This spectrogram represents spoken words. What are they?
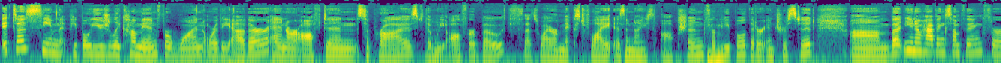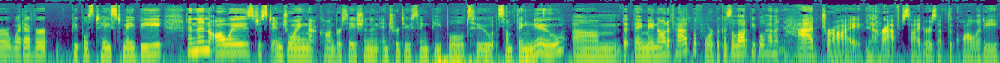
it does seem that people usually come in for one or the other and are often surprised that we offer both. That's why our mixed flight is a nice option for people that are interested. Um, but, you know, having something for whatever people's taste may be, and then always just enjoying that conversation and introducing people to something new um, that they may not have had before because a lot of people haven't had dry Yeah. craft ciders of the quality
